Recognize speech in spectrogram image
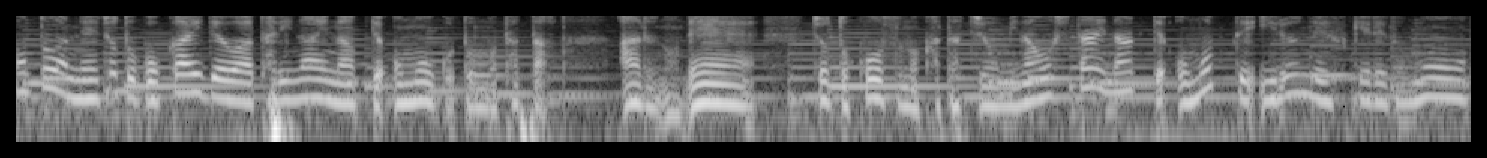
本当はねちょっと5回では足りないなって思うことも多々あるのでちょっとコースの形を見直したいなって思っているんですけれども、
